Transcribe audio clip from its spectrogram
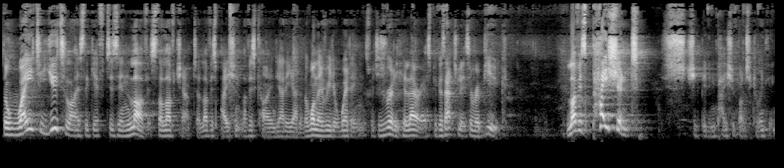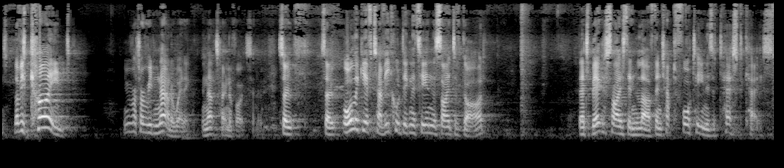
the way to utilize the gifts is in love. It's the love chapter. Love is patient, love is kind, yada, yada. The one they read at weddings, which is really hilarious because actually it's a rebuke. Love is patient. Stupid, impatient bunch of Corinthians. Love is kind. You try reading that at a wedding in that tone of voice. So, so all the gifts have equal dignity in the sight of God. They're to be exercised in love. Then chapter 14 is a test case.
